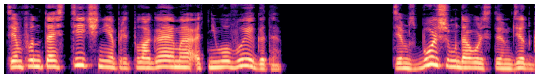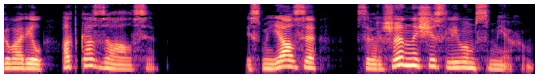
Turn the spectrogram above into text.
тем фантастичнее предполагаемая от него выгода тем с большим удовольствием дед говорил «отказался» и смеялся совершенно счастливым смехом.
